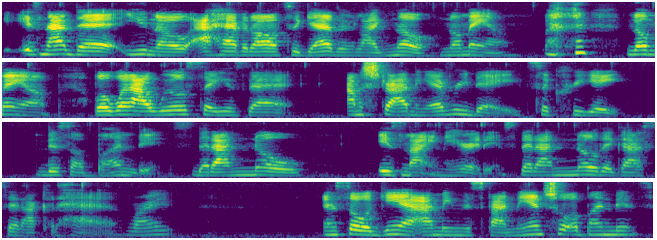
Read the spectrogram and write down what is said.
it's not that, you know, I have it all together. Like, no, no, ma'am. no, ma'am. But what I will say is that I'm striving every day to create this abundance that I know is my inheritance, that I know that God said I could have, right? And so, again, I mean this financial abundance,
